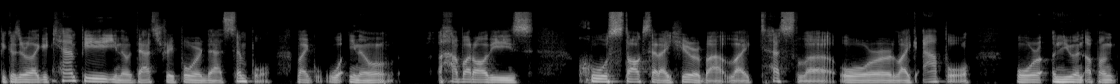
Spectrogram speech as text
because they're like, it can't be, you know, that straightforward, that simple. Like what, you know, how about all these cool stocks that I hear about, like Tesla or like Apple? or new and up and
